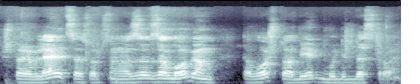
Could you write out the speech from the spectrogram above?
что является, собственно, за- залогом того, что объект будет достроен.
